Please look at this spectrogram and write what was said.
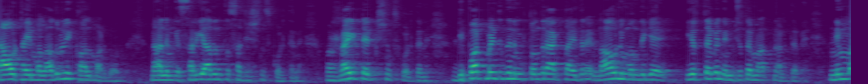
ಯಾವ ಟೈಮಲ್ಲಿ ಆದರೂ ನೀವು ಕಾಲ್ ಮಾಡ್ಬೋದು. ನಾನು ನಿಮಗೆ ಸರಿಯಾದಂಥ ಸಜೆಷನ್ಸ್ ಕೊಡ್ತೇನೆ. ರೈಟ್ ಡೈರೆಕ್ಷನ್ಸ್ ಕೊಡ್ತೇನೆ. ಡಿಪಾರ್ಟ್ಮೆಂಟಿಂದ ನಿಮ್ಗೆ ತೊಂದರೆ ಆಗ್ತಾ ಇದ್ದರೆ ನಾವು ನಿಮ್ಮೊಂದಿಗೆ ಇರ್ತೇವೆ ನಿಮ್ಮ ಜೊತೆ ಮಾತನಾಡ್ತೇವೆ. ನಿಮ್ಮ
